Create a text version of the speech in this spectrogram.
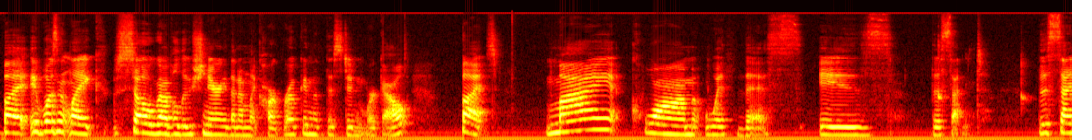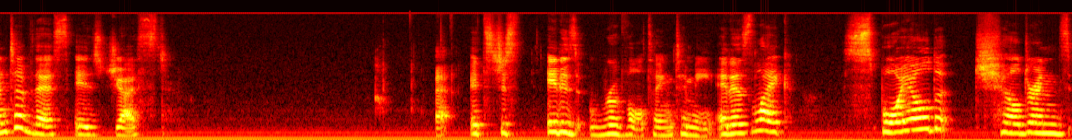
but it wasn't like so revolutionary that I'm like heartbroken that this didn't work out. But my qualm with this is the scent. The scent of this is just, eh, it's just, it is revolting to me. It is like spoiled children's,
